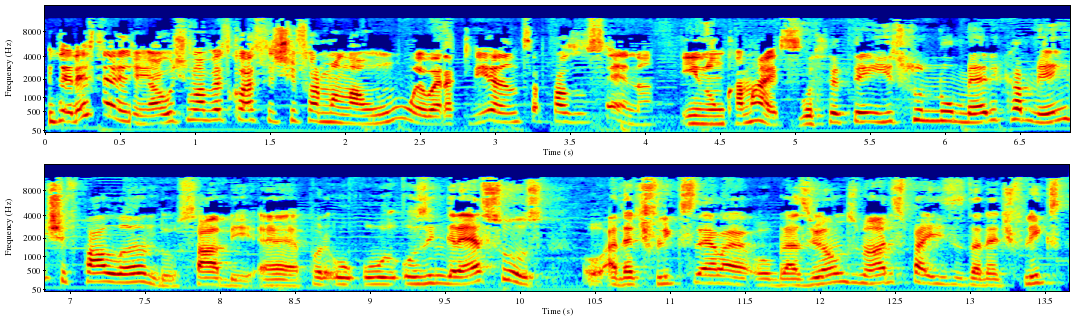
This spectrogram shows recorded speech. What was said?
Interessante. A última vez que eu assisti Fórmula 1, eu era criança por causa do Senna. E nunca mais. Você tem isso numericamente falando, sabe? É, por, o, o, os ingressos. A Netflix, ela, o Brasil é um dos maiores países da Netflix.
